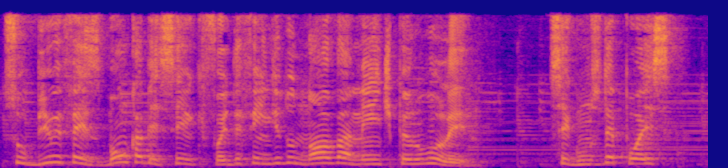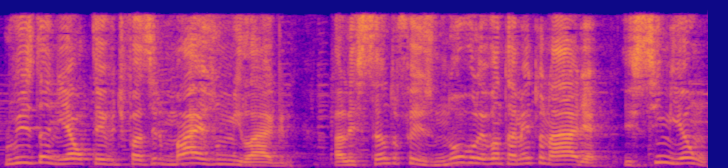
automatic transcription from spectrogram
subiu e fez bom cabeceio que foi defendido novamente pelo goleiro. Segundos depois, Luiz Daniel teve de fazer mais um milagre. Alessandro fez novo levantamento na área e Simeão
